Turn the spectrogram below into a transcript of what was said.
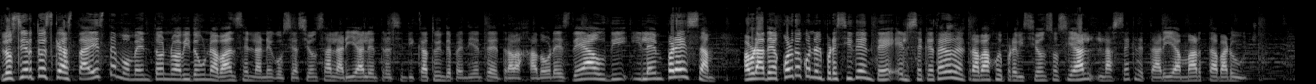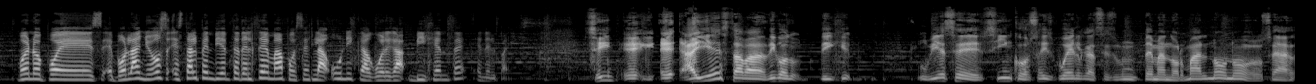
Lo cierto es que hasta este momento no ha habido un avance en la negociación salarial entre el Sindicato Independiente de Trabajadores de Audi y la empresa. Ahora, de acuerdo con el presidente, el secretario del Trabajo y Previsión Social, la secretaria Marta Baruch, bueno, pues eh, Bolaños está al pendiente del tema, pues es la única huelga vigente en el país. Sí, eh, eh, ahí estaba, digo, dije, hubiese cinco o seis huelgas, es un tema normal. No, no, o sea,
